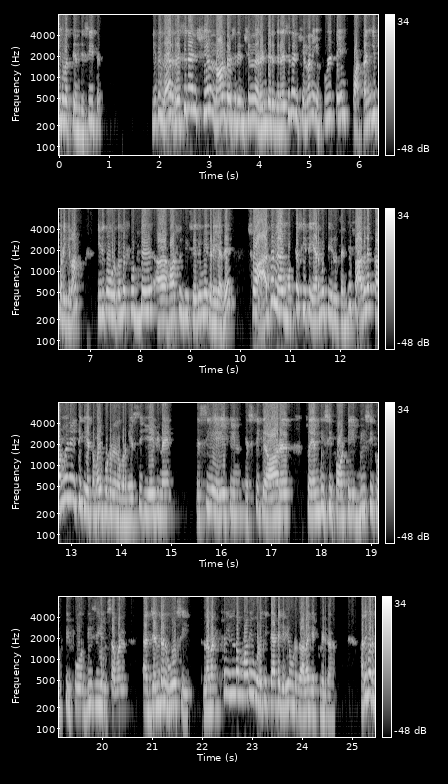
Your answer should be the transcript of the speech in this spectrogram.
இருபத்தி அஞ்சு சீட்டு இதுல ரெசிடென்ஷியல் நான் ரெசிடென்ஷியல் ரெண்டு இருக்கு. ரெசிடென்ஷியல்னா நீங்க ஃபுல் டைம் தங்கி படிக்கலாம். இதுக்கு உங்களுக்கு வந்து ஃபுட்டு ஹாஸ்டல் ஃபீஸ் எதுவுமே கிடையாது. ஸோ அதுல மொத்த சீட்டு இருநூத்தி இருபத்தஞ்சு. ஸோ அதுல கம்யூனிட்டிக்கு ஏற்ற மாதிரி போட்டிருக்காங்க பாருங்க. எஸ்சிக்கு எயிட்டி நைன் எஸ்சிஏ எயிட்டீன் எஸ்டிக்கு ஆறு so MBC forty BC fifty four BCM seven general OC eleven so இந்த மாதிரி உங்களுக்கு கேட்டகரியை உங்களுக்கு அலகேட் பண்ணியிருக்காங்க அதே மாதிரி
